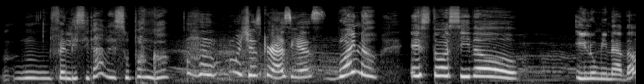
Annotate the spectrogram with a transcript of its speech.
mm, felicidades, supongo. Muchas gracias. Bueno, esto ha sido iluminador.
